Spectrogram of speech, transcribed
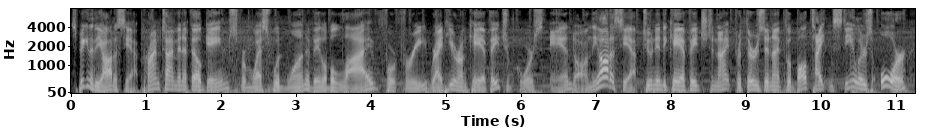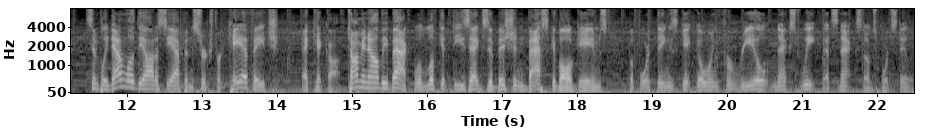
speaking of the Audacy app, primetime NFL games from Westwood One available live for free right here on KFH, of course, and on the Audacy app. Tune into KFH tonight for Thursday Night Football, Titans Steelers, or simply download the Audacy app and search for KFH at kickoff. Tommy and I'll be back. We'll look at these exhibition basketball games before things get going for real next week. That's next on Sports Daily.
